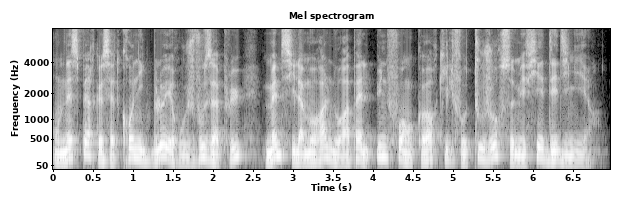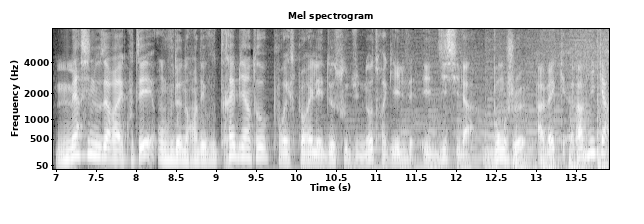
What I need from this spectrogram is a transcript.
On espère que cette chronique bleue et rouge vous a plu, même si la morale nous rappelle une fois encore qu'il faut toujours se méfier d'Edimir. Merci de nous avoir écoutés, on vous donne rendez-vous très bientôt pour explorer les dessous d'une autre guilde, et d'ici là, bon jeu avec Ravnica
